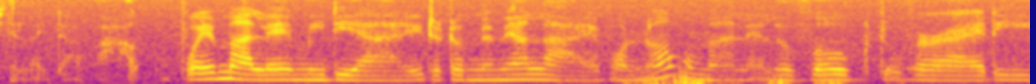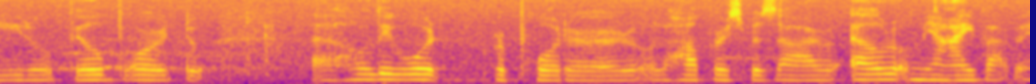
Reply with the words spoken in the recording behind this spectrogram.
ဖြစ်လိုက်တာပါဟုတ်ပွဲမှာလည်းမီဒီယာတွေတော်တော်များများလာရပေါ့နော်ဟိုမှာလည်းအဲ့လို Vogue တို့ Variety တို့ Billboard တို့အဲ Hollywood Reporter တို့ Harper's Bazaar တို့ Elle တို့အများကြီးပါပဲ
